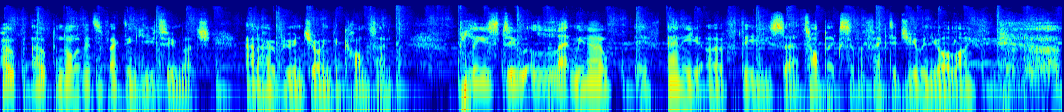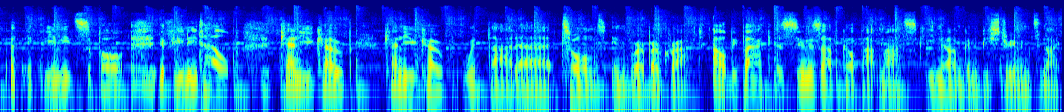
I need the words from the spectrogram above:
Hope hope none of it's affecting you too much, and I hope you're enjoying the content. Please do let me know if any of these uh, topics have affected you in your life. if you need support, if you need help, can you cope? Can you cope with that uh, taunt in Robocraft? I'll be back as soon as I've got that mask. You know I'm going to be streaming tonight.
